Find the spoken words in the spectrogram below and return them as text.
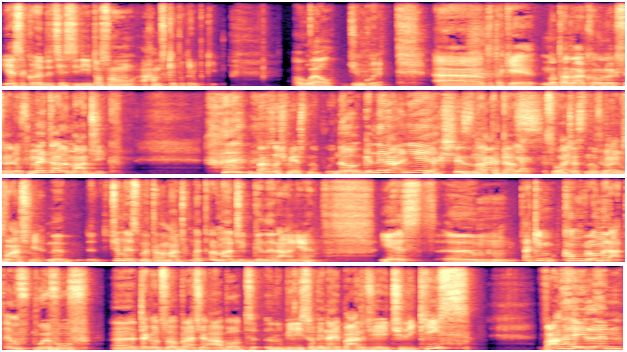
jest jako edycja CD, to są hamskie podróbki. Oh well. Dziękuję. E, to takie nota dla kolekcjonerów. Metal Magic. Bardzo śmieszna płyta. No, generalnie... Jak się zna jak, teraz jak, słuchaj, słuchaj, Właśnie. No, czym jest Metal Magic? Metal Magic generalnie jest um, takim konglomeratem wpływów e, tego, co bracia Abbott lubili sobie najbardziej, czyli Kiss, Van Halen,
